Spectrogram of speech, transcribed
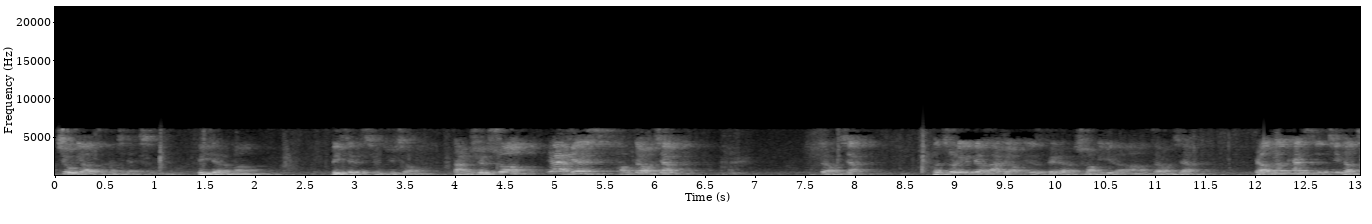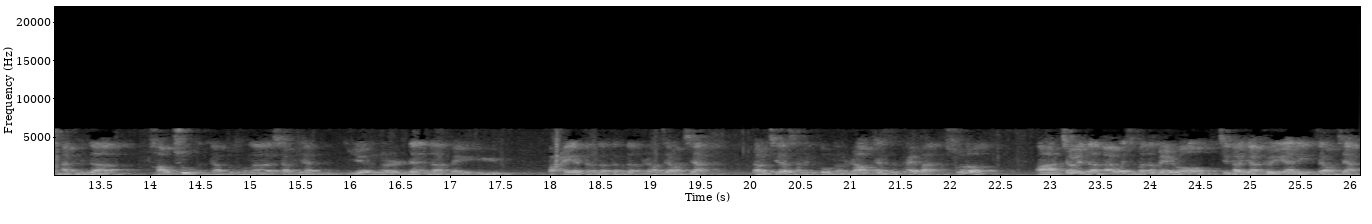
就要这么显示。理解了吗？理解的请举手。答确说，yes，好，再往下，再往下，他做了一个调查表，也是非常有创意的啊，再往下，然后他开始介绍产品的好处，你看不同的相片，婴儿嫩啊，美玉白呀等等等等，然后再往下，然后介绍产品的功能，然后开始排版，说啊胶原蛋白为什么能美容，介绍一下科学原理，再往下，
